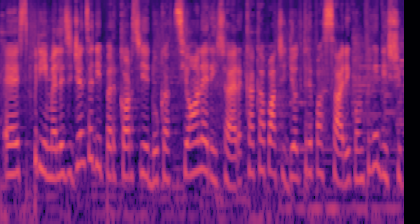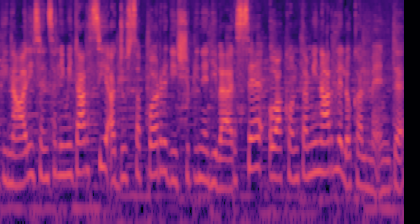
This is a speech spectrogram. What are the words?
Esprime l'esigenza di percorsi di educazione e ricerca capaci di oltrepassare i confini disciplinari senza limitarsi a giustapporre discipline diverse o a contaminarle localmente.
